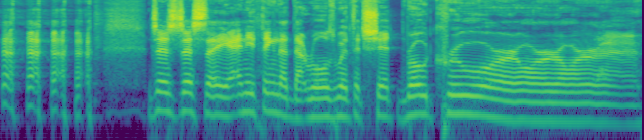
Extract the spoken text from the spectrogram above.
just just say anything that that rolls with it. Shit, Road Crew or or or uh,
